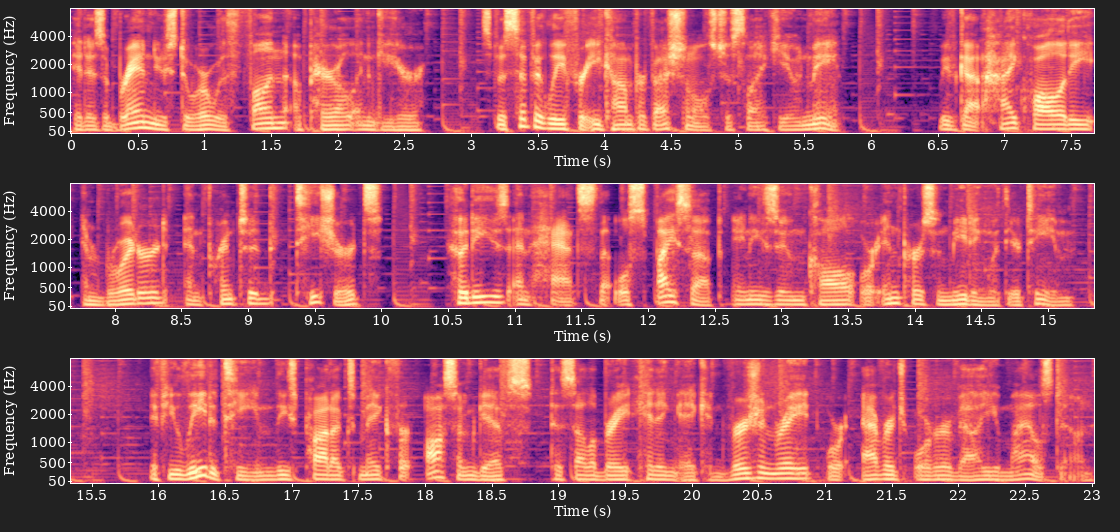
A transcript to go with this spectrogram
It is a brand new store with fun apparel and gear, specifically for ecom professionals just like you and me. We've got high quality embroidered and printed t shirts, hoodies, and hats that will spice up any Zoom call or in person meeting with your team. If you lead a team, these products make for awesome gifts to celebrate hitting a conversion rate or average order value milestone.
